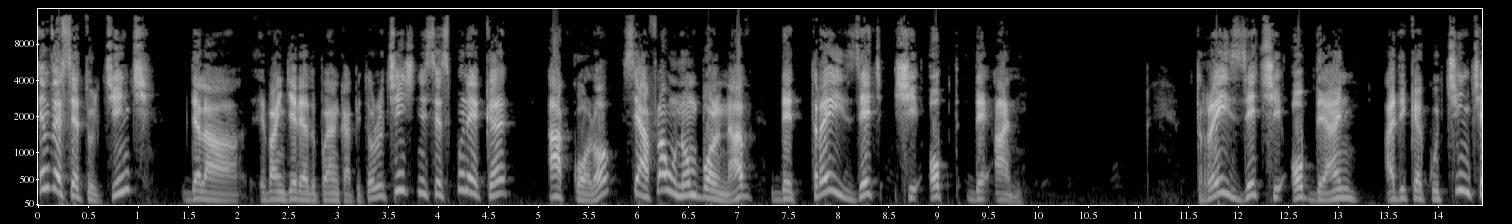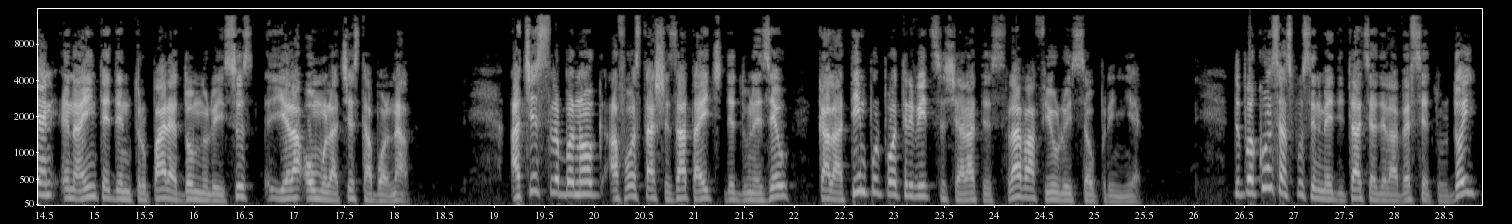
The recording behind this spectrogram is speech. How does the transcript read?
În versetul 5, de la Evanghelia după Ioan capitolul 5, ni se spune că acolo se afla un om bolnav de 38 de ani. 38 de ani, adică cu 5 ani înainte de întruparea Domnului Isus, era omul acesta bolnav. Acest slăbănog a fost așezat aici de Dumnezeu ca la timpul potrivit să-și arate slava Fiului Său prin el. După cum s-a spus în meditația de la versetul 2,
